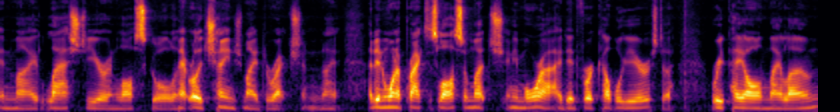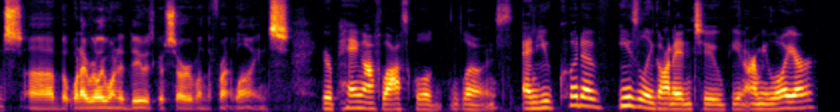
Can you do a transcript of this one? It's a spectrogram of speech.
in my last year in law school, and that really changed my direction. I, I didn't want to practice law so much anymore. I, I did for a couple years to repay all of my loans, uh, but what I really wanted to do is go serve on the front lines. You were paying off law school loans, and you could have easily gone in to be an Army lawyer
